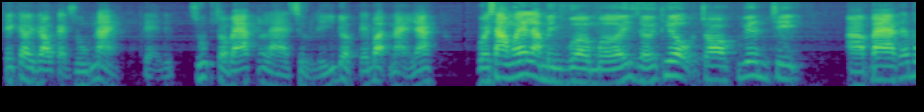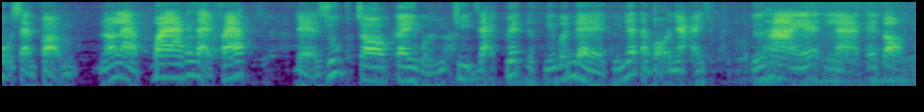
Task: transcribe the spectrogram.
cái cây rau cải rúm này để giúp cho bác là xử lý được cái bệnh này nhá vừa xong ấy là mình vừa mới giới thiệu cho quý anh chị à, ba cái bộ sản phẩm. Nó là ba cái giải pháp để giúp cho cây của quý chị giải quyết được những vấn đề. Thứ nhất là bọ nhảy thứ hai ấy là cái đọt của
